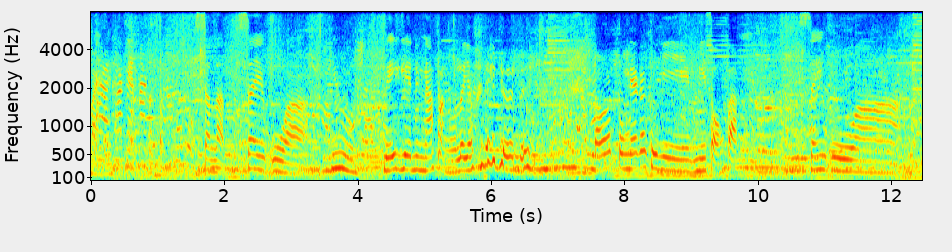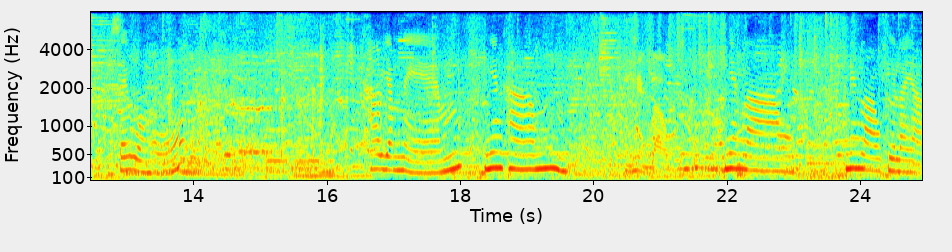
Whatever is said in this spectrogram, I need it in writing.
หม่ๆเลยสลัดไส้อั่วอยู่เหลืออีกเรียนหนึ่งนะฝั่งนู้นเรายังไม่ได้เดินเลย แล้วตรงเนี้ยก็คือมีมีสองฝั่งไส้อั่วไส้อั่วหมู ยำแหนม เมี่ยงคำเหมือนเมี่ยงเราเมี่ยงลาวเมี่ยงลาวคืออะไรอะ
